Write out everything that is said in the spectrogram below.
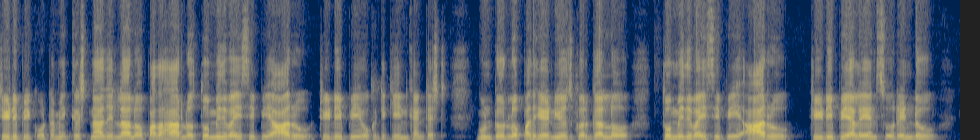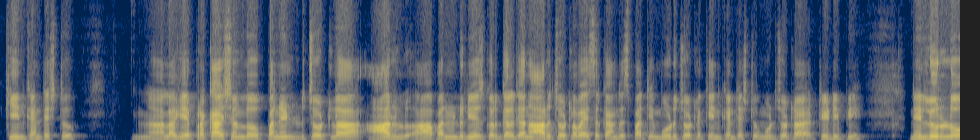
టీడీపీ కూటమి. కృష్ణా జిల్లాలో పదహారులో తొమ్మిది వైసీపీ ఆరు టీడీపీ ఒకటి కీన్ కంటెస్ట్. గుంటూరులో పదిహేడు నియోజకవర్గాల్లో తొమ్మిది వైసీపీ ఆరు టీడీపీ అలయన్స్ రెండు కీన్ కంటెస్టు. అలాగే ప్రకాశంలో పన్నెండు చోట్ల ఆరు ఆ పన్నెండు నియోజకవర్గాలు గాను ఆరు చోట్ల వైఎస్ఆర్ కాంగ్రెస్ పార్టీ మూడు చోట్ల కేన్ కంటెస్ట్ మూడు చోట్ల టీడీపీ. నెల్లూరులో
